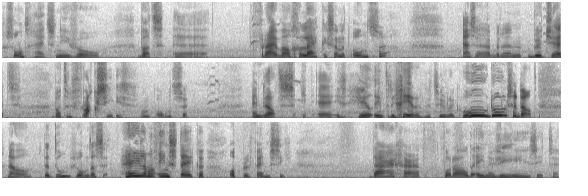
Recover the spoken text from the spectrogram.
gezondheidsniveau wat uh, vrijwel gelijk is aan het onze. En ze hebben een budget wat een fractie is van het onze. En dat is, uh, is heel intrigerend natuurlijk. Hoe doen ze dat? Nou, dat doen ze omdat ze helemaal insteken op preventie. Daar gaat vooral de energie in zitten.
